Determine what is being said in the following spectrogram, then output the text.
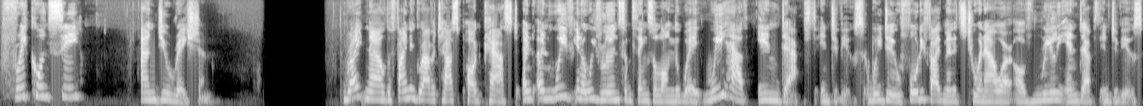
Frequency and duration. Right now, the Finding Gravitas podcast, and, and we've, you know, we've learned some things along the way. We have in-depth interviews. We do 45 minutes to an hour of really in-depth interviews.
